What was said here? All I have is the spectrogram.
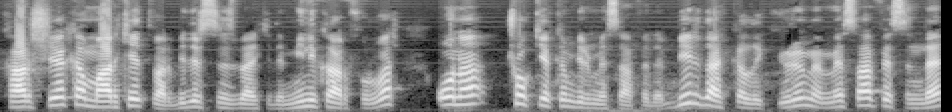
Karşıyaka market var. Bilirsiniz belki de mini Carrefour var. Ona çok yakın bir mesafede. Bir dakikalık yürüme mesafesinde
